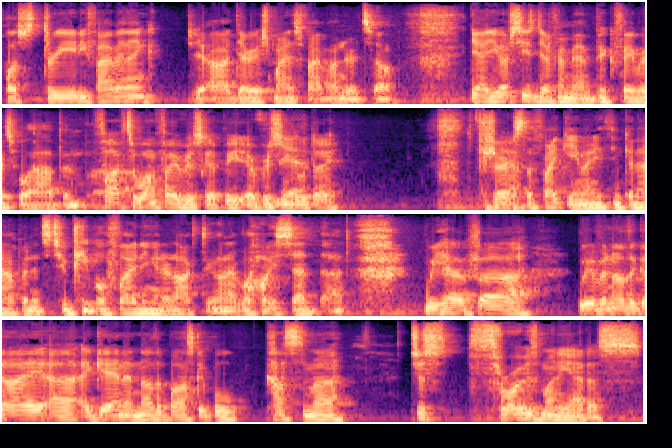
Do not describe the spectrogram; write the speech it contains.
plus three eighty five. I think. Uh, Darius minus five hundred. So, yeah, UFC is different, man. Big favorites will happen. But five to one favorites get beat every single Yeah. day. For sure, it's the fight game. Anything can happen. It's two people fighting in an octagon. I've always said that. We have uh, we have another guy uh, again, another basketball customer, just throws money at us.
